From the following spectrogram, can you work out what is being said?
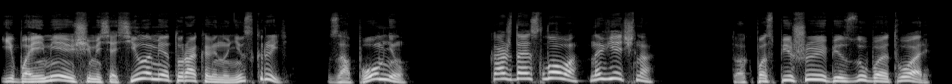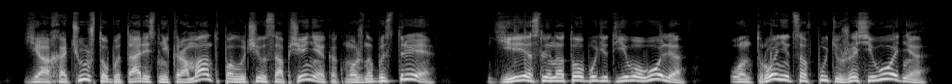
ибо имеющимися силами эту раковину не вскрыть. Запомнил? Каждое слово навечно. Так поспеши, беззубая тварь. Я хочу, чтобы Тарис-некромант получил сообщение как можно быстрее. Если на то будет его воля, он тронется в путь уже сегодня.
